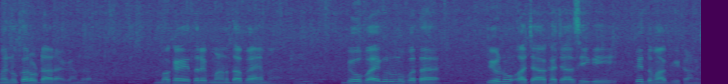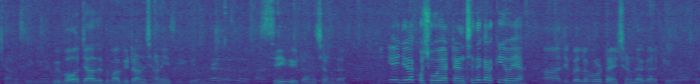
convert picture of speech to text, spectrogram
ਮੈਨੂੰ ਘਰੋਂ ਡਰ ਹੈ ਕਹਿੰਦਾ। ਮੈਂ ਕਿਹਾ ਇਹ ਤੇਰੇ ਮਨ ਦਾ ਵਹਿਮ ਹੈ। ਵੀ ਉਹ ਵਾਹਿਗੁਰੂ ਨੂੰ ਪਤਾ ਹੈ ਵੀ ਉਹਨੂੰ ਅਚਾ ਖਚਾ ਸੀਗੀ ਕਿ ਦਿਮਾਗੀ ਟੈਨਸ਼ਨ ਸੀਗੀ। ਵੀ ਬਹੁਤ ਜ਼ਿਆਦਾ ਦਿਮਾਗੀ ਟੈਨਸ਼ਨ ਹੀ ਸੀਗੀ ਉਹਨੂੰ। ਸੀਗੀ ਟੈਨਸ਼ਨ ਦਾ। ਇਹ ਜਿਹੜਾ ਕੁਝ ਹੋਇਆ ਟੈਨਸ਼ਨ ਦੇ ਕਰਕੇ ਹੀ ਹੋਇਆ? ਹਾਂ ਜੀ ਬਿਲਕੁਲ ਟੈਨਸ਼ਨ ਦਾ ਕਰਕੇ ਹੋਇਆ।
